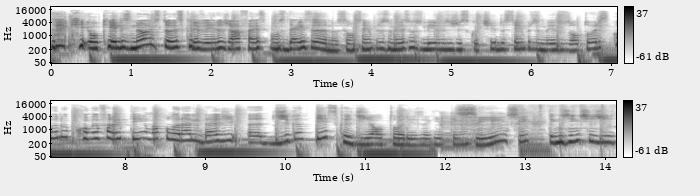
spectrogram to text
que, o que eles não estão escrevendo já faz uns 10 anos. São sempre os mesmos livros discutidos, sempre os mesmos autores. Quando, como eu falei, tem uma pluralidade uh, gigantesca de autores aqui. Tem, sim, sim. Tem gente de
